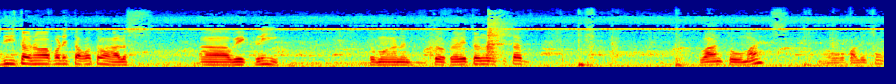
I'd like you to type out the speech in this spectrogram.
dito napapalit ako to halos ah, weekly ito mga nandito pero ito nasa tab 1, 2 months nakupalit siya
